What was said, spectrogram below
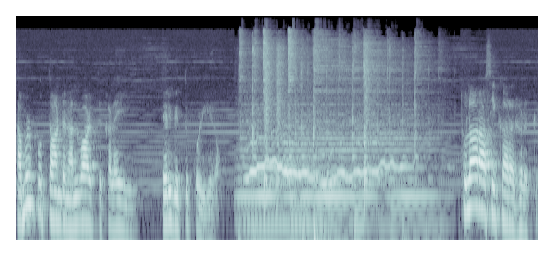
தமிழ் புத்தாண்டு நல்வாழ்த்துக்களை தெரிவித்துக் கொள்கிறோம். துளாராசிக்காரர்களுக்கு.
